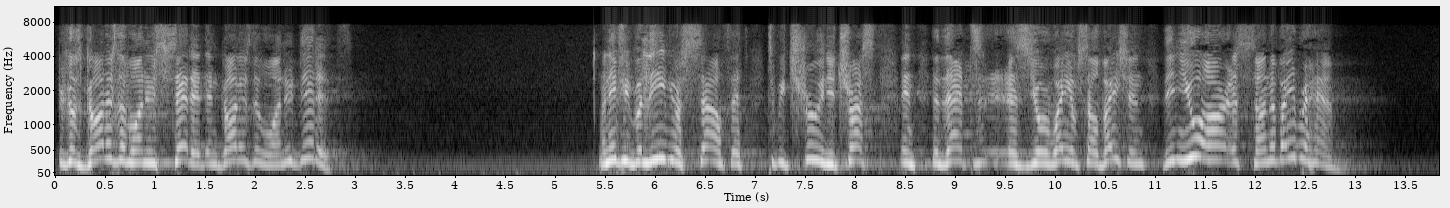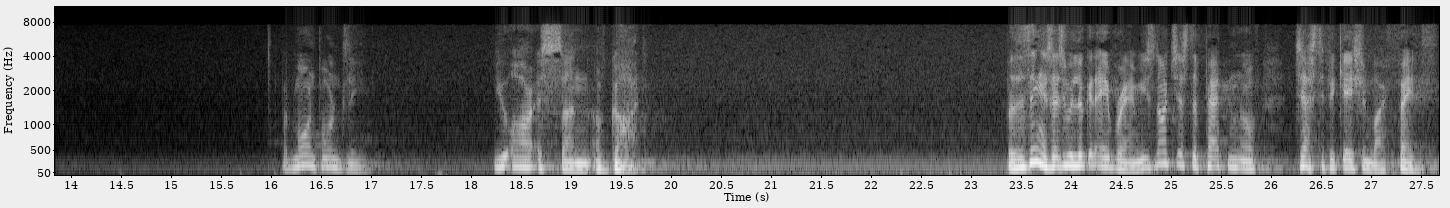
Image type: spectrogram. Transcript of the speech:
Because God is the one who said it and God is the one who did it. And if you believe yourself that to be true and you trust in that as your way of salvation, then you are a son of Abraham. But more importantly, you are a son of God. But the thing is, as we look at Abraham, he's not just a pattern of justification by faith.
